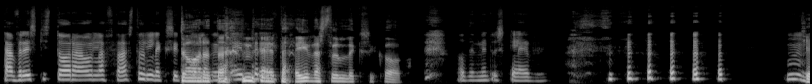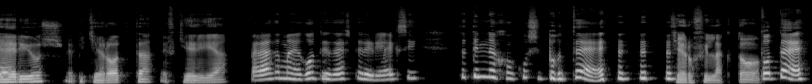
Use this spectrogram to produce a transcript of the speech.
Τα βρίσκεις τώρα όλα αυτά στο λεξικό. Τώρα τα, ναι, τα είδα στο λεξικό. Ο Δημήτρης κλέβει. Κέριος, επικαιρότητα, ευκαιρία. Παράδειγμα, εγώ τη δεύτερη λέξη δεν την έχω ακούσει ποτέ. Καιροφυλακτό. ποτέ.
